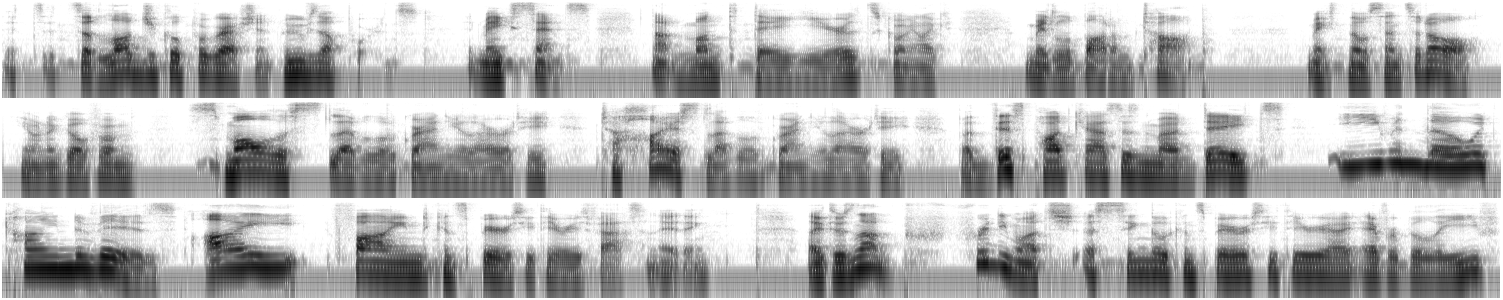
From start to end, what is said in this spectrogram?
It's, it's a logical progression, It moves upwards. It makes sense. Not month, day, year. It's going like middle, bottom, top. Makes no sense at all. You want to go from smallest level of granularity to highest level of granularity. But this podcast isn't about dates, even though it kind of is. I find conspiracy theories fascinating. Like, there's not pretty much a single conspiracy theory I ever believe,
